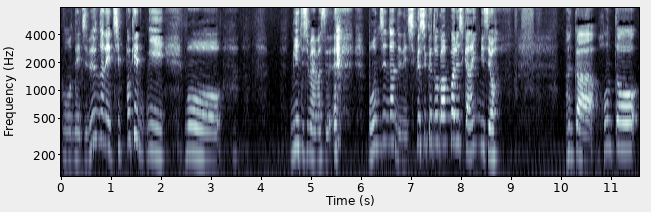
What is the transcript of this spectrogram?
もうね自分がねちっぽけにもう見えてしまいます。凡人なんでね粛々と頑張るしかないんですよ。なんか本当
